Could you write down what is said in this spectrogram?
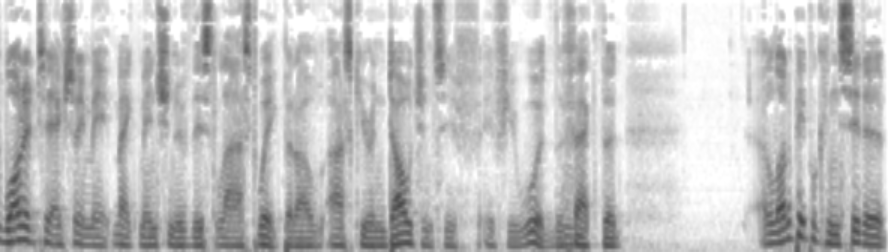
wanted to actually ma- make mention of this last week, but I'll ask your indulgence if, if you would. The fact that a lot of people consider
